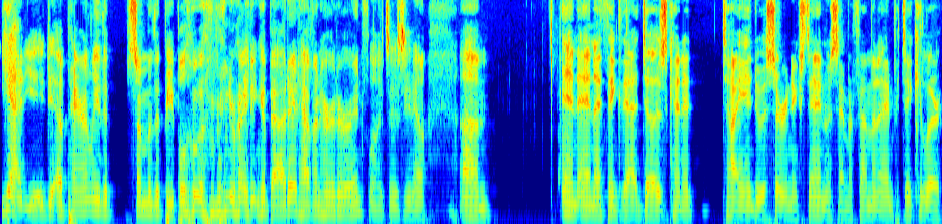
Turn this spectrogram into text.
Yeah, you, apparently the some of the people who have been writing about it haven't heard her influences, you know. Um, and and I think that does kind of tie into a certain extent with Semper Femina in particular.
